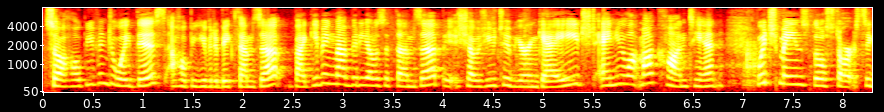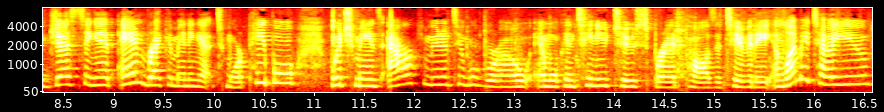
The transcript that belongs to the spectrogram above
So I hope you've enjoyed this. I hope you give it a big thumbs up. By giving my videos a thumbs up, it shows YouTube you're engaged and you like my content, which means they'll start suggesting it and recommending it to more people, which means our community will grow and will continue to spread positivity. And let me tell you,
